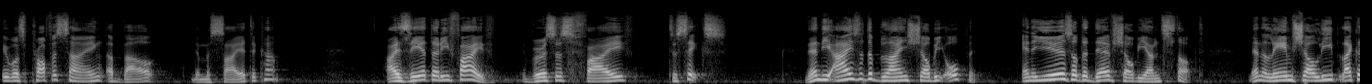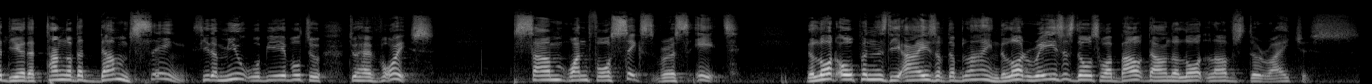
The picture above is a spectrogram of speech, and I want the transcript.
It was prophesying about the Messiah to come. Isaiah 35, verses 5 to 6. Then the eyes of the blind shall be opened, and the ears of the deaf shall be unstopped. Then the lame shall leap like a deer, the tongue of the dumb sing. See, the mute will be able to, to have voice. Psalm 146, verse 8. The Lord opens the eyes of the blind. The Lord raises those who are bowed down. The Lord loves the righteous.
